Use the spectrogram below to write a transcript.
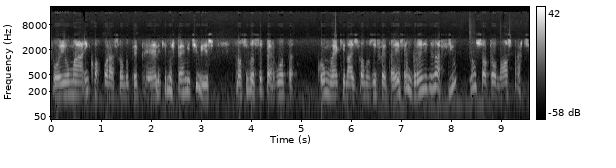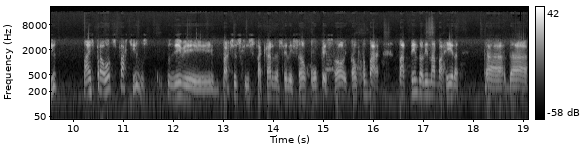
Foi uma incorporação do PPL que nos permitiu isso. Então, se você pergunta como é que nós vamos enfrentar isso, é um grande desafio, não só para o nosso partido, mas para outros partidos, inclusive partidos que destacaram nessa eleição, como o PSOL e tal, que estão batendo ali na barreira da, da,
